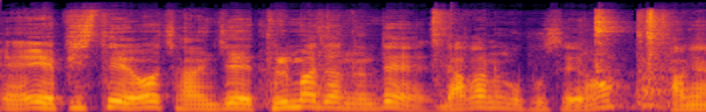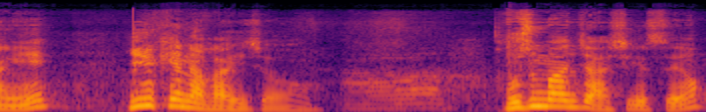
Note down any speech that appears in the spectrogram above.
예, 예, 비슷해요 자 이제 들 맞았는데 나가는 거 보세요 방향이 이렇게 나가야죠 아 무슨 말인지 아시겠어요?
